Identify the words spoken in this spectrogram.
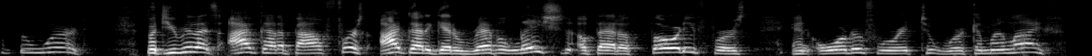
of the Word. But do you realize I've got to bow first. I've got to get a revelation of that authority first in order for it to work in my life.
